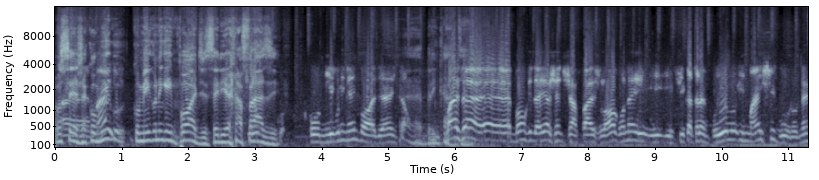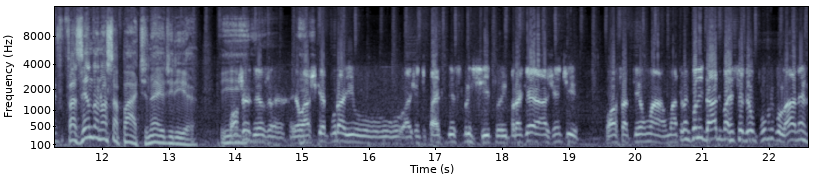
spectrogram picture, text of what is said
Ou seja, é, comigo, mas, comigo ninguém pode, seria a frase. Comigo ninguém pode, é, então. É, brincadeira. Mas é, é, é, bom que daí a gente já faz logo, né? E, e fica tranquilo e mais seguro, né? Fazendo a nossa parte, né, eu diria. E... Com certeza, eu acho que é por aí, o, a gente parte desse princípio aí, para que a gente possa ter uma, uma tranquilidade para receber o público lá, né?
